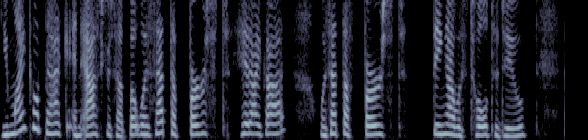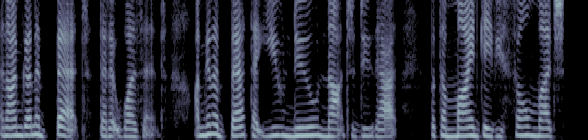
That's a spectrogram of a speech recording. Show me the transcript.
you might go back and ask yourself, but was that the first hit I got? Was that the first thing I was told to do? And I'm going to bet that it wasn't. I'm going to bet that you knew not to do that, but the mind gave you so much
